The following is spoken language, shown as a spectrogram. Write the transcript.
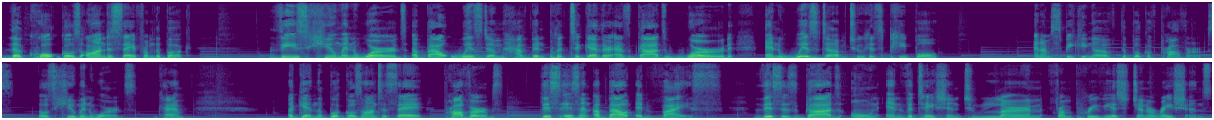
The quote goes on to say from the book these human words about wisdom have been put together as God's word and wisdom to his people. And I'm speaking of the book of Proverbs, those human words. Okay. Again, the book goes on to say Proverbs, this isn't about advice. This is God's own invitation to learn from previous generations.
